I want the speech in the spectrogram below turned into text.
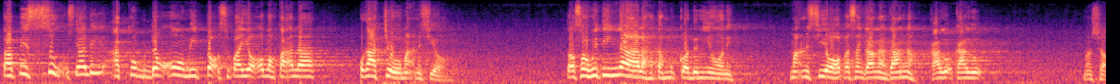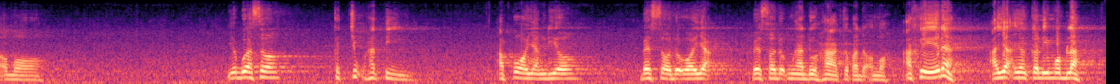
tapi suk sekali aku berdoa minta supaya Allah Ta'ala peracur manusia. Tak sahui tinggal lah atas muka dunia ni. Manusia pasang ganah-ganah karut-karut Masya Allah dia berasa kecup hati. Apa yang dia biasa duk royak biasa duk mengadu ha kepada Allah. Akhirnya ayat yang ke-15.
